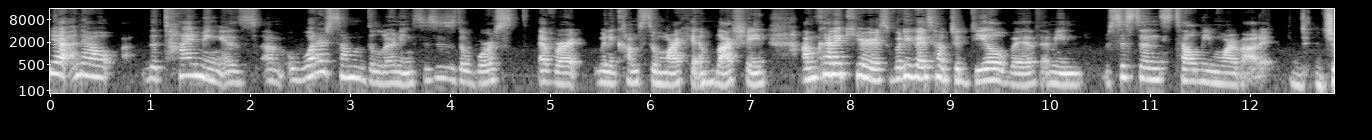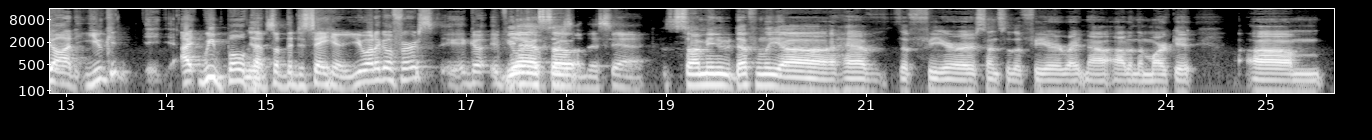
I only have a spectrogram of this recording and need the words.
Yeah. Now, the timing is um, what are some of the learnings? This is the worst ever when it comes to market and blockchain. I'm kind of curious, what do you guys have to deal with? I mean, resistance, tell me more about it. John, you can. I we both yeah. have something to say here. You want to go first? Go if you yeah. so on this, yeah. So I mean, we definitely uh, have the fear or sense of the fear right now out in the market. Um,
